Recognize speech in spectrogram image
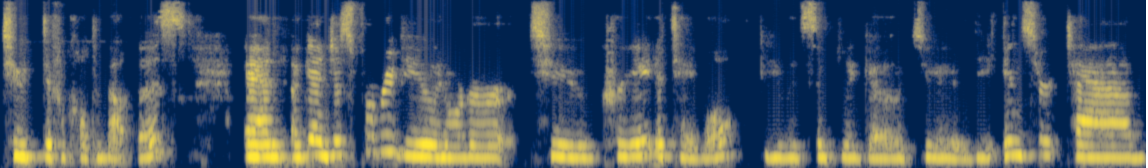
too difficult about this. And again, just for review, in order to create a table, you would simply go to the Insert tab,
